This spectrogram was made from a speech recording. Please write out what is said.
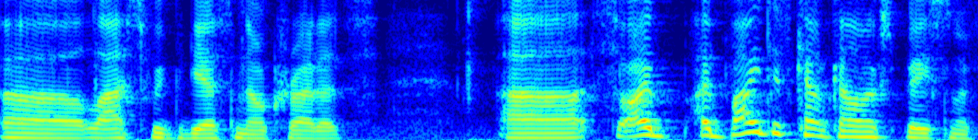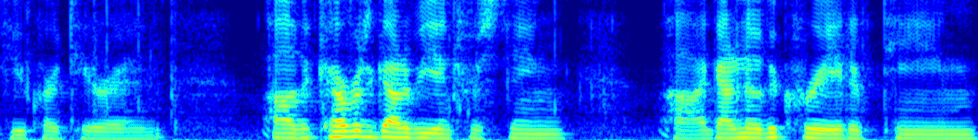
uh, last week with the SNL credits. Uh, so I, I buy discount comics based on a few criteria. Uh, the cover's got to be interesting. Uh, I got to know the creative team,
